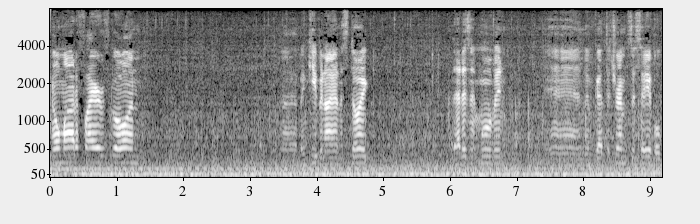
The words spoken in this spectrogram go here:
No modifiers going. Uh, I've been keeping an eye on the stoich. That isn't moving. And I've got the trims disabled.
